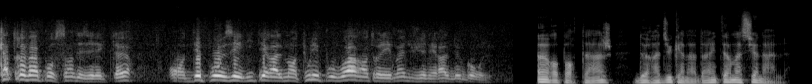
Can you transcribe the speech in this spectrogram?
80% des électeurs ont déposé littéralement tous les pouvoirs entre les mains du général de Gaulle. Un reportage de Radio-Canada International.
